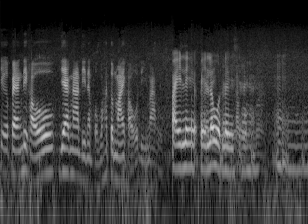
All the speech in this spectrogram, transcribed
เจอแปลงที่เขาแยกหน้าดินนะผมว่าต้นไม้เขาดีมากเลย ไปเลยไปโลดเลยครับใช่ไหมคะอืม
